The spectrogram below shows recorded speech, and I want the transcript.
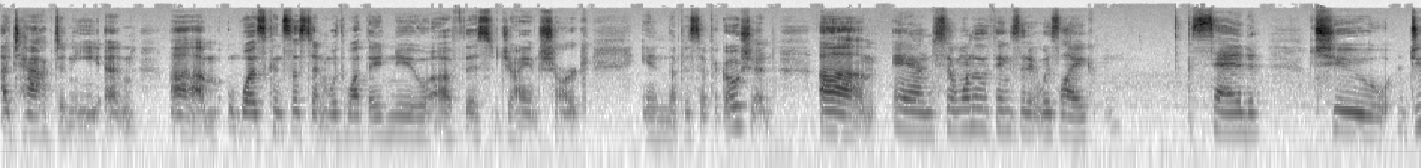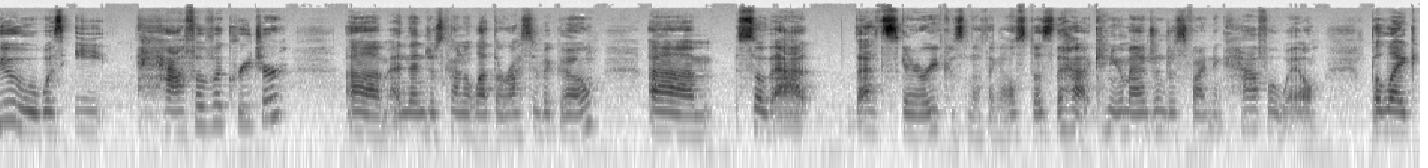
attacked and eaten um, was consistent with what they knew of this giant shark in the pacific ocean. Um, and so one of the things that it was like said to do was eat half of a creature um, and then just kind of let the rest of it go. Um, so that that's scary because nothing else does that. Can you imagine just finding half a whale? But like,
